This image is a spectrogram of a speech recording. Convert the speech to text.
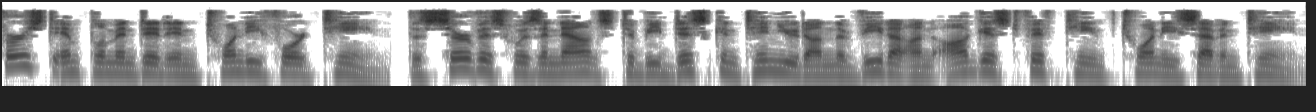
First implemented in 2014, the service was announced to be discontinued on the Vita on August 15, 2017.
